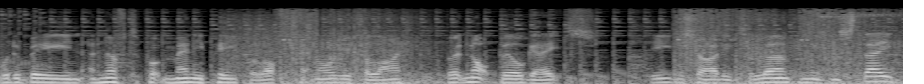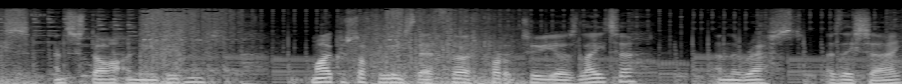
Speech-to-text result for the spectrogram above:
would have been enough to put many people off technology for life, but not Bill Gates. He decided to learn from his mistakes and start a new business. Microsoft released their first product two years later, and the rest, as they say,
